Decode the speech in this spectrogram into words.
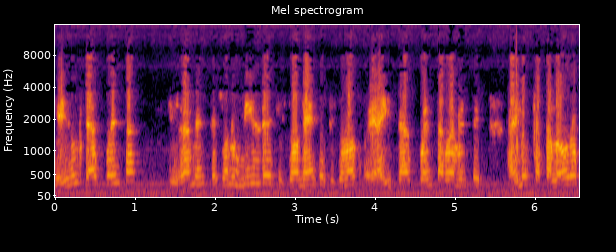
y ahí es donde te das cuenta si realmente son humildes, si son esos, si son otros, ahí te das cuenta realmente, ahí los catalogas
